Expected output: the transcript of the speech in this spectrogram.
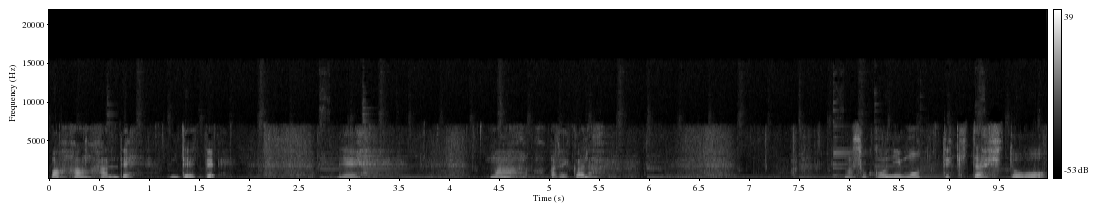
まあ、半々で出て、で、まあ、あれかな。まあ、そこに持ってきた人を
